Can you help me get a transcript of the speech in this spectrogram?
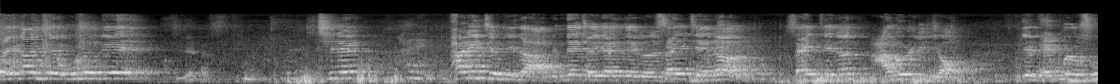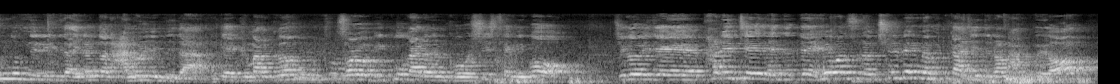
저희가 이제 오늘이 7일 8일째입니다. 근데 저희가 이제 그 사이트에는 사이트에는 안 올리죠. 이제 100% 송금률입니다. 이런 건 안 올립니다. 이게 그만큼 서로 믿고 가는 그 시스템이고 지금 이제 8일째 됐는데 회원 수는 700명까지 늘어났고요.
